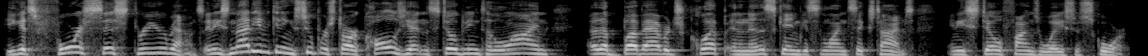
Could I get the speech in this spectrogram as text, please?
He gets four assists, three rebounds, and he's not even getting superstar calls yet and still getting to the line at an above average clip. And in this game, gets to the line six times, and he still finds ways to score.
